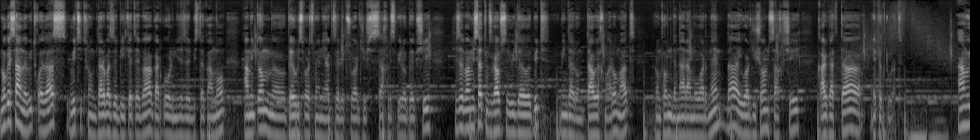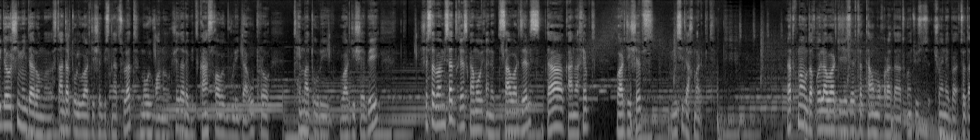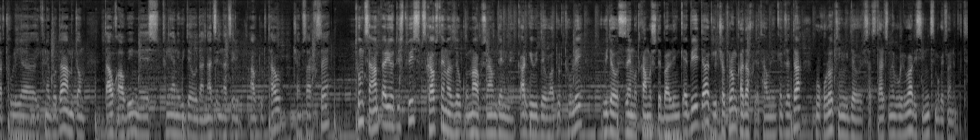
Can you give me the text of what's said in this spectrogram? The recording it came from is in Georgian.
მოგესალმებით ყველას. ვიცით რომ დარბაზები იკეტება გარკვეული მიზეზების და გამო, ამიტომ ბევრი სპორტსმენი აგრძელებს ვარჯიშს სახლის პირობებში. შესაბამისად, მსგავსი ვიდეოებით მინდა რომ დავეხმარო მათ, რომ ფორმიდან არ ამოვარდნენ და ივარჯიშონ სახლში კარგად და ეფექტურად. ამ ვიდეოში მინდა რომ სტანდარტული ვარჯიშების ნაცვლად მოვიყვანო შედარებით განსხვავებული და უფრო თემატური ვარჯიშები. შესაბამისად დღეს გამოვიყენებთ სავარძელს და განახებთ ვარჯიშებს მისი დახმარებით. რა თქმა უნდა, ყველა ვარჯიშის ერთად თავმოყრა და თქვენთვის ჩვენება ცოტა რთულია იქნებოდა, ამიტომ დავყავი მე ეს თლიანი ვიდეო და ნაწილ-ნაწილ ავტურთავ ჩემს არხზე. თუმცა ამ პერიოდისთვის მსგავს თემაზე უკვე მაქვს რამდენიმე კარგი ვიდეო ატურთული. ვიდეოს ზემოთ გამოჩნდება ლინკები და გირჩევთ რომ გადახვიდეთ ამ ლინკებზე და უყუროთ იმ ვიდეოებსაც. დარწმუნებული ვარ, ისინიც მოგეწონებათ.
